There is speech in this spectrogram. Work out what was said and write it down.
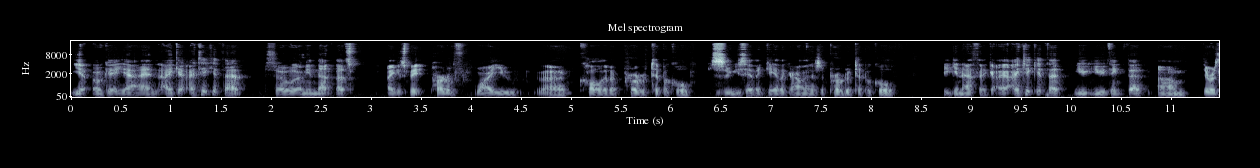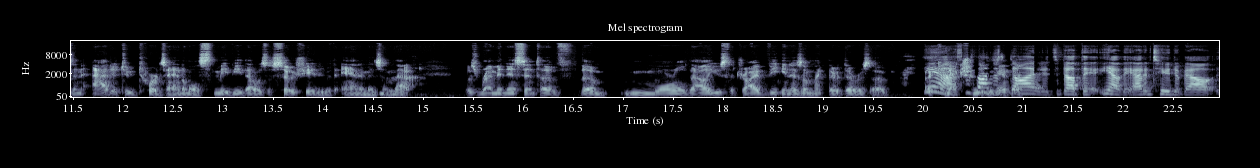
yeah okay yeah and I, I take it that so i mean that that's i guess part of why you uh, call it a prototypical so you say that gaelic ireland is a prototypical vegan ethic. I, I take it that you, you think that um, there was an attitude towards animals maybe that was associated with animism that was reminiscent of the moral values that drive veganism. Like there, there was a, a yeah, it's not just diet. It's about the yeah the attitude about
